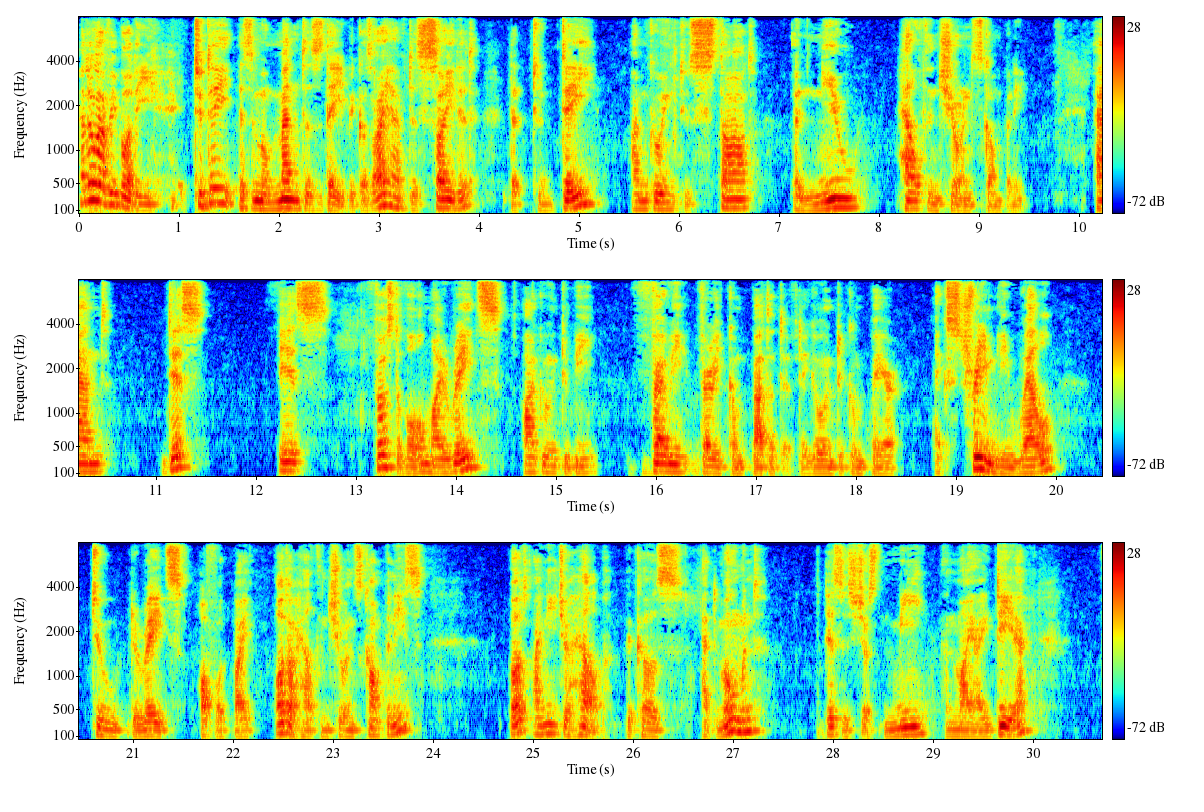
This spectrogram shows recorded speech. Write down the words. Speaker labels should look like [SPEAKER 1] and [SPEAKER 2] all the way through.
[SPEAKER 1] Hello everybody! Today is a momentous day because I have decided that today I'm going to start a new health insurance company. And this is, first of all, my rates are going to be very, very competitive. They're going to compare extremely well to the rates offered by other health insurance companies. But I need your help because at the moment this is just me and my idea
